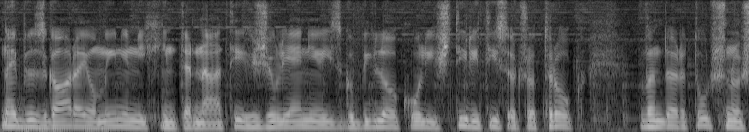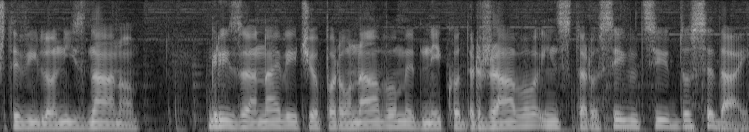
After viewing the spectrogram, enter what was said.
naj bi v zgoraj omenjenih internatih življenje izgubilo okoli 4000 otrok, vendar točno število ni znano. Gre za največjo poravnavo med neko državo in staroseljci do sedaj.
